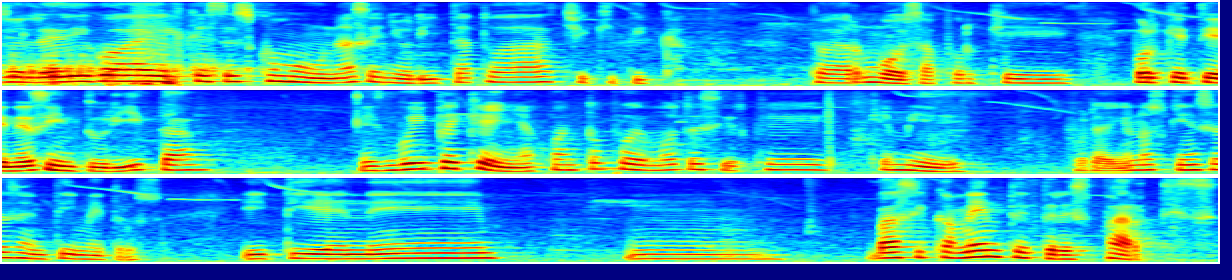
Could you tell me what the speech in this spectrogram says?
Yo le digo a él que esta es como una señorita toda chiquitica, toda hermosa, porque, porque tiene cinturita, es muy pequeña. ¿Cuánto podemos decir que, que mide? por ahí unos 15 centímetros, y tiene mm, básicamente tres partes,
